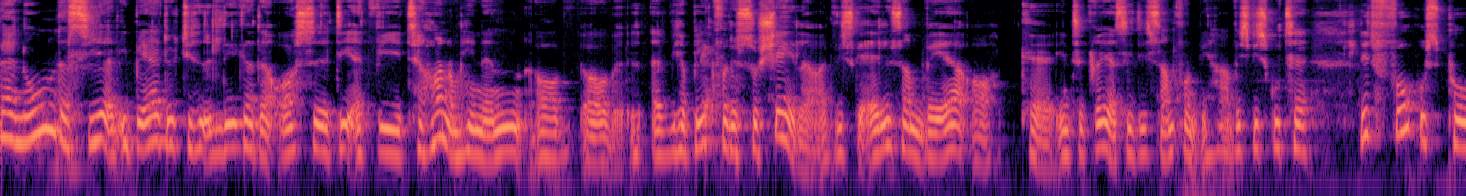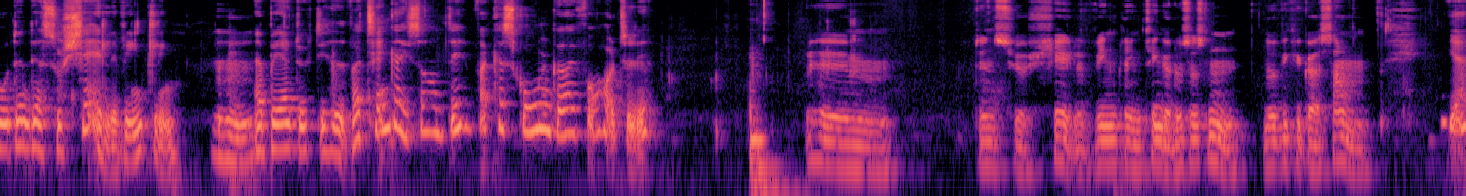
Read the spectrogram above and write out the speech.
Der er nogen, der siger, at i bæredygtighed ligger der også det, at vi tager hånd om hinanden, og, og at vi har blik for det sociale, og at vi skal alle sammen være og kan integreres i det samfund, vi har. Hvis vi skulle tage lidt fokus på den der sociale vinkling mm-hmm. af bæredygtighed, hvad tænker I så om det? Hvad kan skolen gøre i forhold til det? Øhm, den sociale vinkling, tænker du så sådan noget, vi kan gøre sammen? Ja,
